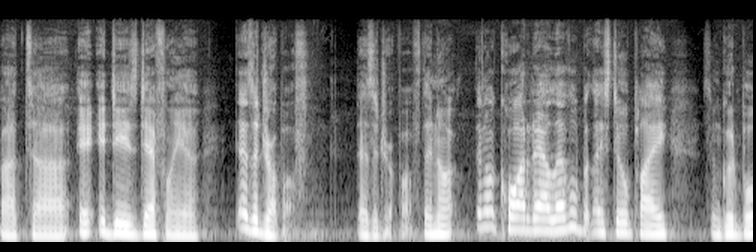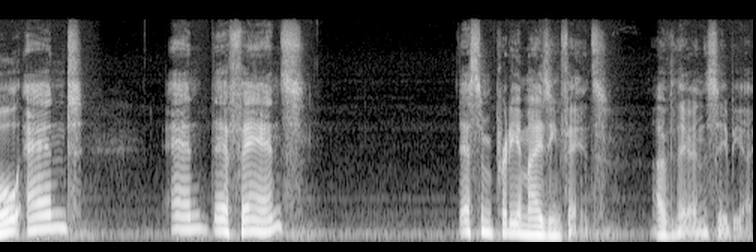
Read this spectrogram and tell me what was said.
but uh, it, it is definitely a there's a drop off. There's a drop off. They're not they're not quite at our level, but they still play some good ball and and their fans. There's some pretty amazing fans over there in the CBA.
